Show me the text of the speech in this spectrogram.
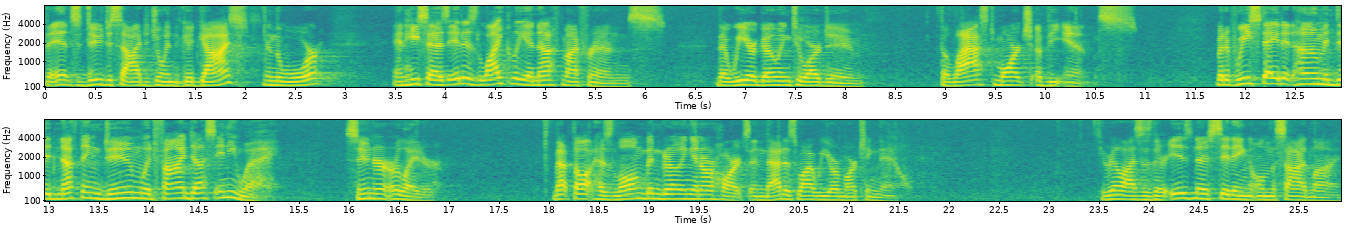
the Ents do decide to join the good guys in the war. And he says, It is likely enough, my friends, that we are going to our doom, the last march of the Ents. But if we stayed at home and did nothing, doom would find us anyway, sooner or later. That thought has long been growing in our hearts, and that is why we are marching now. He realizes there is no sitting on the sideline.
